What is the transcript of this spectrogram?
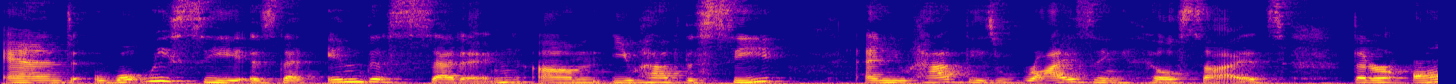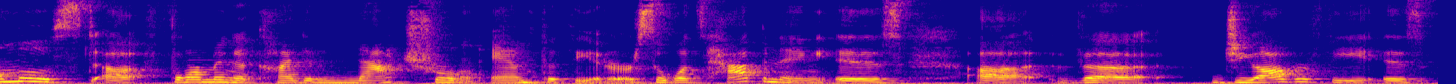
And what we see is that in this setting, um, you have the sea and you have these rising hillsides that are almost uh, forming a kind of natural amphitheater. So, what's happening is uh, the geography is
